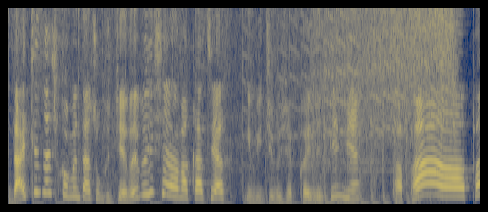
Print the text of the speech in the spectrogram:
Dajcie znać w komentarzu, gdzie wy byliście na wakacjach i widzimy się w kolejnym filmie. Pa, pa, pa!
